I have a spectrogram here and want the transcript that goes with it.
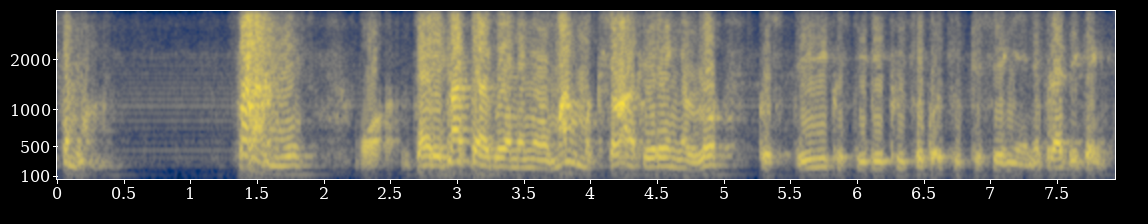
seneng. Paham ya? Daripada gue neng omah maksa akhirnya ngeluh gusti gusti di bucu kok judes ini ini berarti kayak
